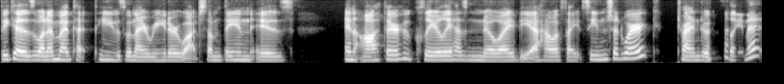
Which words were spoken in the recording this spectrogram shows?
because one of my pet peeves when I read or watch something is an author who clearly has no idea how a fight scene should work trying to explain it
